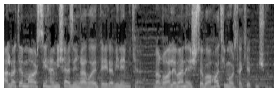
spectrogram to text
البته مارسی همیشه از این قواعد پیروی نمی‌کرد و غالبا اشتباهاتی مرتکب می‌شد.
